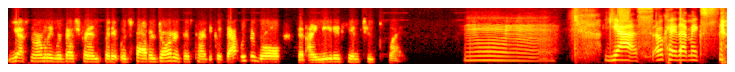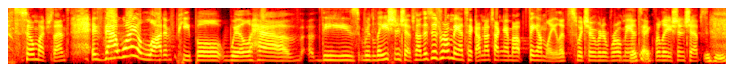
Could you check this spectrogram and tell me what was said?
yes, normally we're best friends, but it was father daughter this time because that was the role that I needed him to play. Mm. Yes. Okay, that makes so much sense. Is that why a lot of people will have these relationships? Now, this is romantic. I'm not talking about family. Let's switch over to romantic Okay. relationships Mhm.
